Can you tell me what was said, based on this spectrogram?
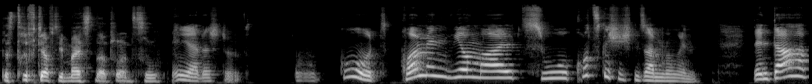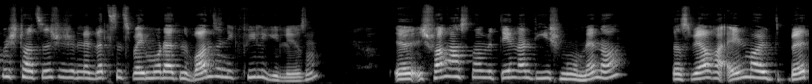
Das trifft ja auf die meisten Autoren zu. Ja, das stimmt. Gut, kommen wir mal zu Kurzgeschichtensammlungen. Denn da habe ich tatsächlich in den letzten zwei Monaten wahnsinnig viele gelesen. Äh, ich fange erstmal mit denen an, die ich nur nenne. Das wäre einmal The Bad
